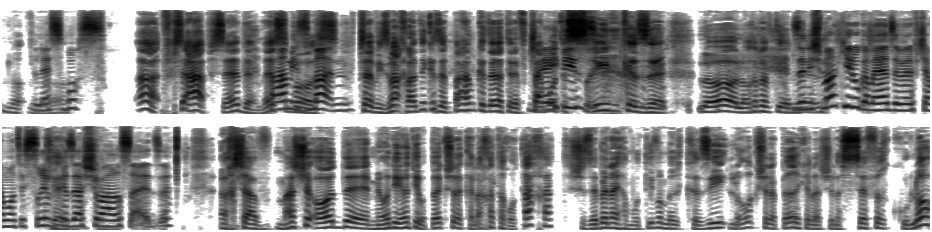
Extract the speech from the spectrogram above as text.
לא. לא. לסבוס? אה, אה, בסדר, לסבוס. פעם מזמן. בסדר, מזמן, חשבתי כזה פעם כזה, את 1920 כזה. לא, לא חשבתי על זה נשמע כאילו גם היה את זה ב-1920, כן, וכזה השואה כן. הרסה את זה. עכשיו, מה שעוד אה, מאוד עניין אותי בפרק של הקלחת הרותחת, שזה בעיניי המוטיב המרכזי לא רק של הפרק, אלא של הספר כולו,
